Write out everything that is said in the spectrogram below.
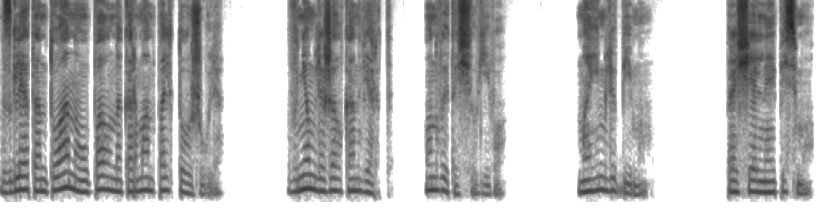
Взгляд Антуана упал на карман пальто Жуля. В нем лежал конверт. Он вытащил его. Моим любимым. Прощальное письмо.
